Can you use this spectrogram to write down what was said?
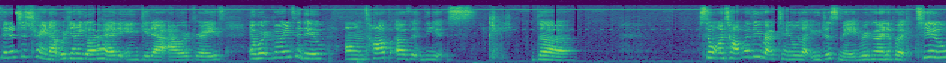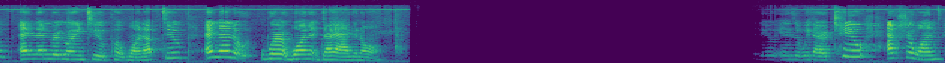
Finish this train up, we're going to go ahead and get out our grays. And we're going to do on top of the, the, so on top of the rectangle that you just made, we're going to put two, and then we're going to put one up two, and then we're one diagonal. Is with our two extra ones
